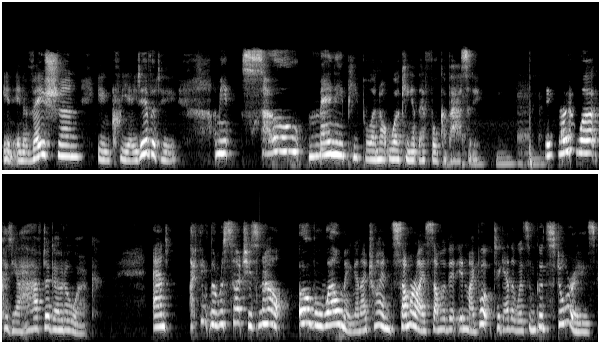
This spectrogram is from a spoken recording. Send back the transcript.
in innovation, in creativity. I mean, so many people are not working at their full capacity. Mm-hmm. They go to work because you have to go to work. And I think the research is now overwhelming, and I try and summarize some of it in my book together with some good stories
